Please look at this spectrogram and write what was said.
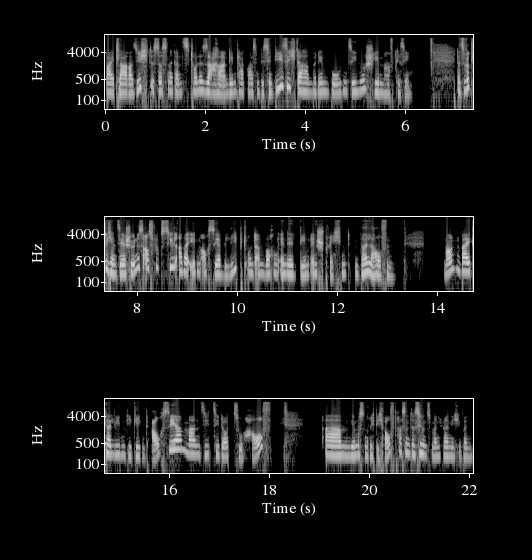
Bei klarer Sicht ist das eine ganz tolle Sache. An dem Tag war es ein bisschen diesig, da haben wir den Bodensee nur schemenhaft gesehen. Das ist wirklich ein sehr schönes Ausflugsziel, aber eben auch sehr beliebt und am Wochenende dementsprechend überlaufen. Mountainbiker lieben die Gegend auch sehr. Man sieht sie dort zuhauf. Ähm, wir mussten richtig aufpassen, dass sie uns manchmal nicht über den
